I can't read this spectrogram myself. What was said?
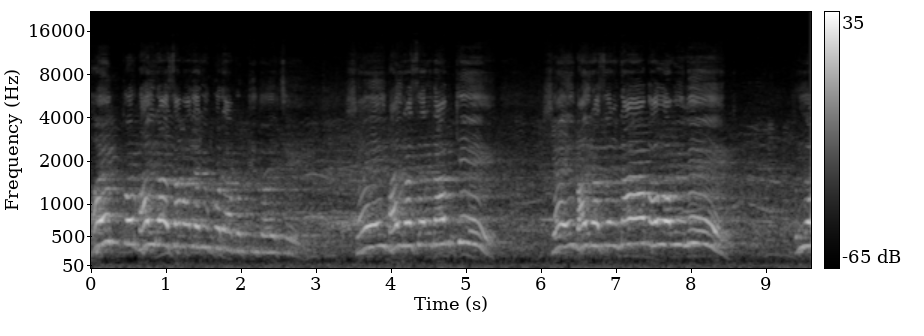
ভয়ঙ্কর ভাইরাস আমাদের উপরে আবর্তিত হয়েছে। সেই ভাইরাসের নাম কি? সেই ভাইরাসের নাম আওয়ামী লীগ। প্রিয়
